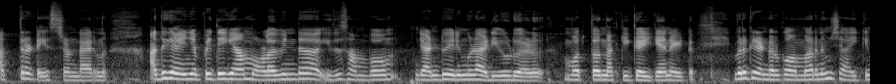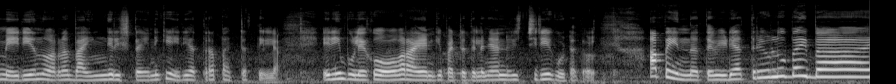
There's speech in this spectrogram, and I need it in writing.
അത്ര ടേസ്റ്റ് ഉണ്ടായിരുന്നു. അത് കഴിഞ്ഞപ്പോഴത്തേക്ക് ആ മുളവിന്റെ ഇത് സംഭവം രണ്ടുപേരും കൂടെ അടിയോടുകയാണ് മൊത്തം നക്കി കഴിക്കാനായിട്ട്. ഇവർക്ക് രണ്ടുപേർക്കും ഒമറിനും ഷായിക്കും എരി എന്ന് പറഞ്ഞാൽ ഭയങ്കര ഇഷ്ടമാണ് എനിക്ക് എരി അത്ര പറ്റത്തില്ല. എരിയും പുളിയൊക്കെ ഓവറായാൽ എനിക്ക് പറ്റത്തില്ല. ഞാനൊരു ഇച്ചിരിയെ കൂട്ടത്തുള്ളൂ. അപ്പോൾ ഇന്നത്തെ വീഡിയോ അത്രയേ ഉള്ളൂ. ബൈ ബൈ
